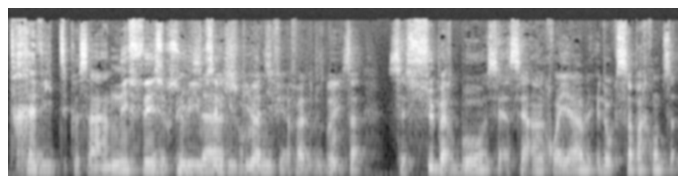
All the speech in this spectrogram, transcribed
très vite, que ça a un effet sur celui ou celle qui le pilote. Enfin, donc ça, c'est super beau, c'est assez incroyable. Et donc ça, par contre,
